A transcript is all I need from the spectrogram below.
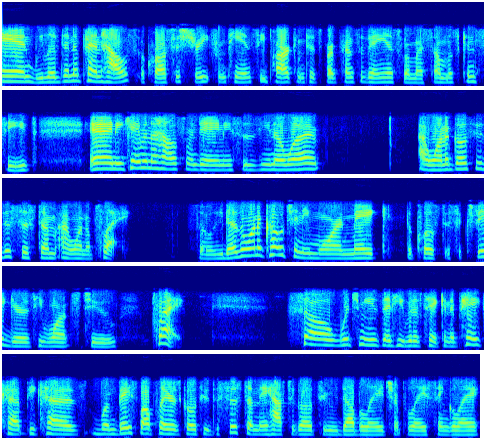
And we lived in a penthouse across the street from PNC Park in Pittsburgh, Pennsylvania. It's where my son was conceived. And he came in the house one day and he says, You know what? I want to go through the system. I want to play. So he doesn't want to coach anymore and make the close to six figures. He wants to play. So, which means that he would have taken a pay cut because when baseball players go through the system, they have to go through double A, triple A, single A,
